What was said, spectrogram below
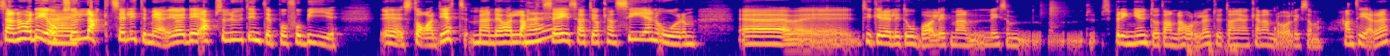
Sen har det Nej. också lagt sig lite mer. Jag- Det är absolut inte på fobi-stadiet, men det har lagt Nej. sig så att jag kan se en orm, eh, tycker det är lite obehagligt men liksom springer ju inte åt andra hållet utan jag kan ändå liksom hantera det.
